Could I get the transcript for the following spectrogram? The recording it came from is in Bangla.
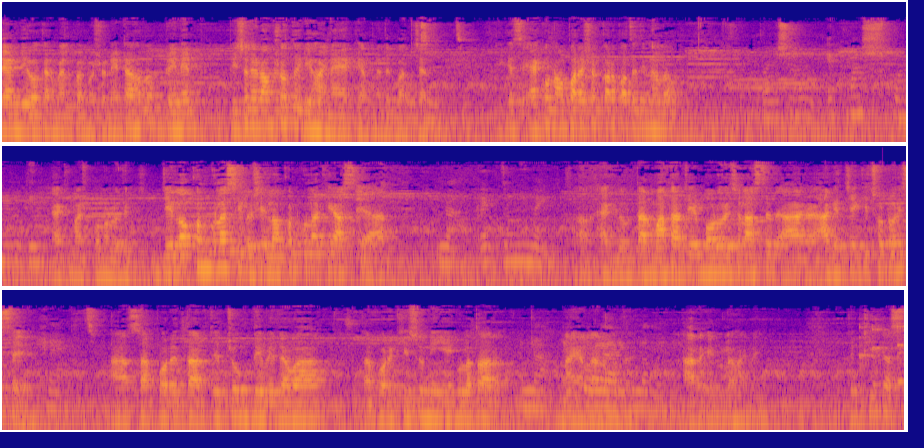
ড্যান্ডি ওয়াকার ম্যালফরমেশন এটা হলো ব্রেনের পিছনের অংশ তৈরি হয় না আর কি আপনাদের বাচ্চার। ঠিক আছে এখন অপারেশন করা কতদিন হলো? এক মাস পনেরো দিন। যে লক্ষণগুলো ছিল সেই লক্ষণগুলো কি আছে আর? একদম। তার মাথা যে বড় হয়েছিল আস্তে আগের চেয়ে কি ছোট হয়েছে? হ্যাঁ আর তারপরে তার যে চোখ দেবে যাওয়া তারপরে খিচুনি এগুলো তো আর নাই আল্লাহর আর এগুলো হয়নি আর এগুলো হয় নাই। তো ঠিক আছে।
